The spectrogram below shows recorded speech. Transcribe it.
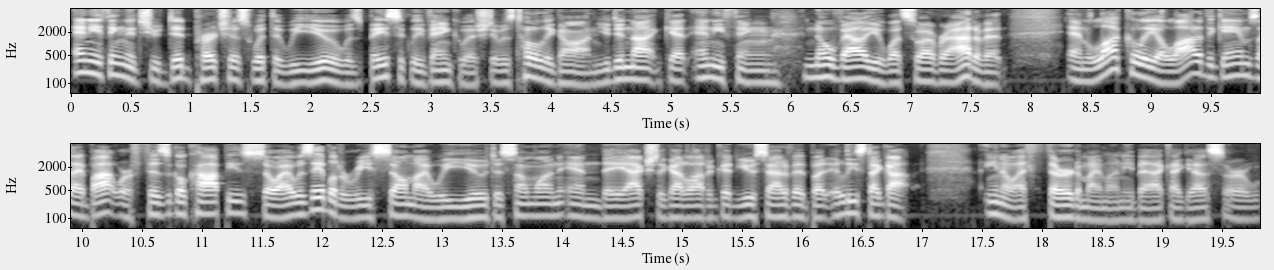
anything that you did purchase with the Wii U was basically vanquished. It was totally gone. You did not get anything, no value whatsoever out of it. And luckily, a lot of the games I bought were physical copies, so I was able to resell my Wii U to someone and they actually got a lot of good use out of it. But at least I got, you know, a third of my money back, I guess, or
